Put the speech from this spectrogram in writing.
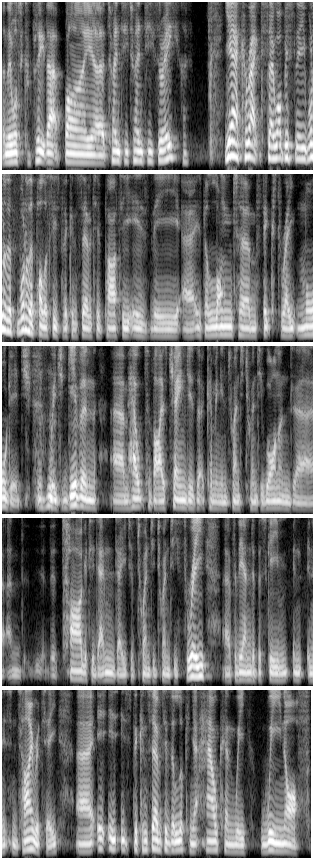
and they want to complete that by uh, 2023. Yeah, correct. So obviously, one of the one of the policies for the Conservative Party is the uh, is the long term fixed rate mortgage, which, given um, help to buys changes that are coming in 2021 and uh, and the targeted end date of 2023 uh, for the end of the scheme in, in its entirety, uh, it, it's the Conservatives are looking at how can we wean off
